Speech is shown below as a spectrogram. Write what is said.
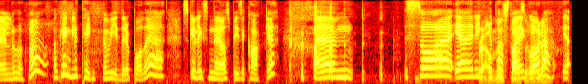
eller noe sånt. nå. Jeg har ikke egentlig tenkt noe videre på det. Jeg skulle liksom ned og spise kake. Em, så jeg ringte Brownies, pappa da, i går, da. Ja,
